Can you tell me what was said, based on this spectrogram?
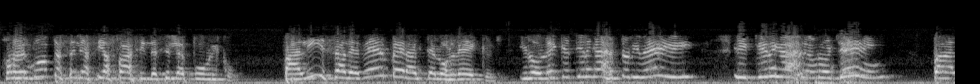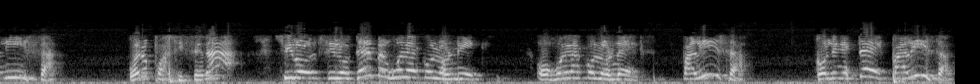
Jorge Mota se le hacía fácil decirle al público, paliza de Denver ante los Lakers. Y los Lakers tienen a Anthony Davis y tienen a LeBron James, paliza. Bueno, pues así se da. Si, los si los Denver juegan con los Knicks o juegan con los Nets, paliza. Golden State, paliza.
